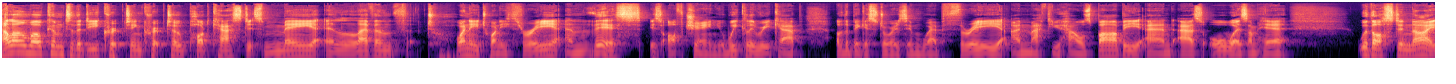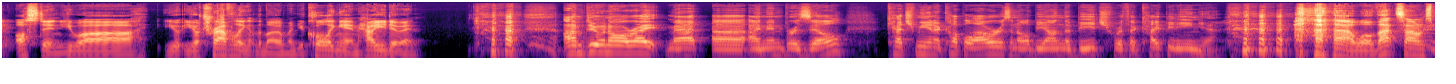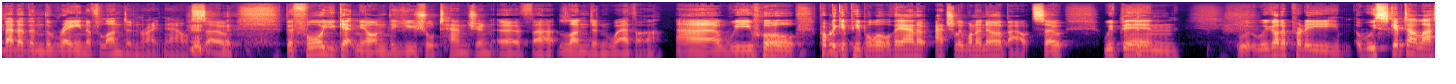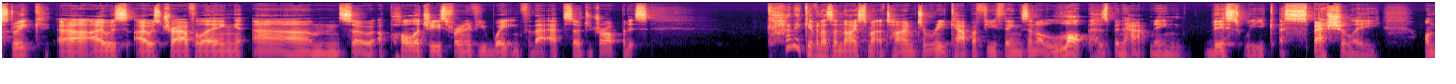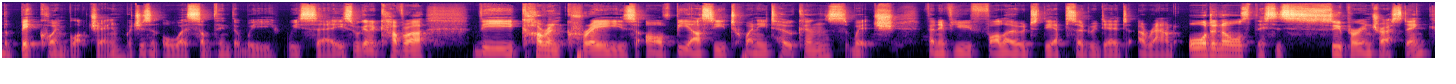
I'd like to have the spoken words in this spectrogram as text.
Hello and welcome to the Decrypting Crypto podcast. It's May 11th, 2023, and this is Off Chain, your weekly recap of the biggest stories in Web3. I'm Matthew Howells Barby, and as always, I'm here with Austin Knight. Austin, you are you're traveling at the moment. You're calling in. How are you doing? I'm doing all right, Matt. Uh, I'm in Brazil catch me in a couple hours and I'll be on the beach with a caipirinha. well, that sounds better than the rain of London right now. So, before you get me on the usual tangent of uh, London weather, uh, we will probably give people what they actually want to know about. So, we've been. we got a pretty we skipped out last week uh, i was i was traveling um, so apologies for any of you waiting for that episode to drop but it's kind of given us a nice amount of time to recap a few things, and a lot has been happening this week, especially on the Bitcoin blockchain, which isn't always something that we we say. So we're going to cover the current craze of BRC20 tokens, which if any of you followed the episode we did around ordinals, this is super interesting.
